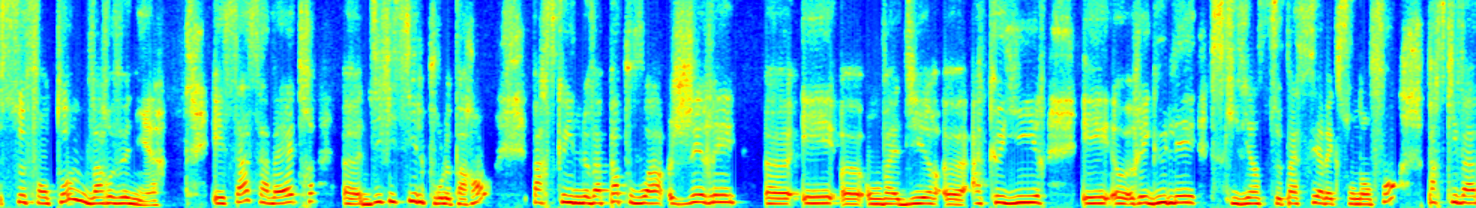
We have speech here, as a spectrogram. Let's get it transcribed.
ce fantôme va revenir. Et ça, ça va être difficile pour le parent parce qu'il ne va pas pouvoir gérer euh, et euh, on va dire euh, accueillir et réguler ce qui vient de se passer avec son enfant parce qu'il va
